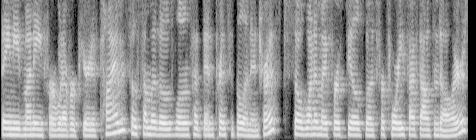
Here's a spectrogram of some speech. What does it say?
they need money for whatever period of time. So some of those loans have been principal and interest. So one of my first deals was for $45,000.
